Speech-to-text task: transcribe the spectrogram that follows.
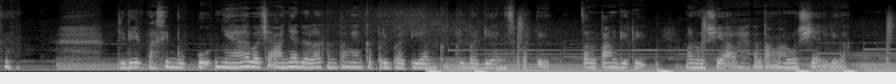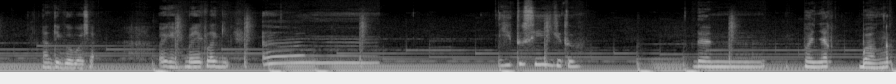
jadi pasti bukunya bacaannya adalah tentang yang kepribadian kepribadian seperti itu. Tentang diri manusia lah tentang manusia gitu. Nanti gue baca. Oke balik lagi. Um, itu sih gitu. Dan banyak banget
